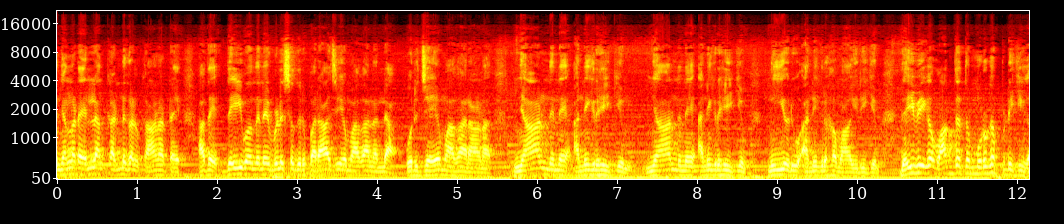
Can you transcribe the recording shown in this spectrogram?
ഞങ്ങളുടെ എല്ലാം കണ്ണുകൾ കാണട്ടെ. അതെ ദൈവം നിന്നെ വിളിച്ചതൊരു പരാജയമാകാനല്ല ഒരു ജയമാകാനാണ്. ഞാൻ നിന്നെ അനുഗ്രഹിക്കും. ഞാൻ നിന്നെ അനുഗ്രഹിക്കും. നീ ഒരു അനുഗ്രഹം അനുഗ്രഹമായിരിക്കും. ദൈവിക വാഗ്ദത്വം മുറുകെ പിടിക്കുക.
